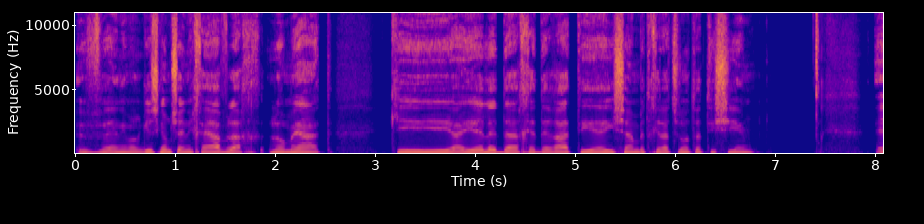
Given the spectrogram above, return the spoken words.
ואני מרגיש גם שאני חייב לך לא מעט, כי הילד החדרתי אי שם בתחילת שנות התשעים, אה,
